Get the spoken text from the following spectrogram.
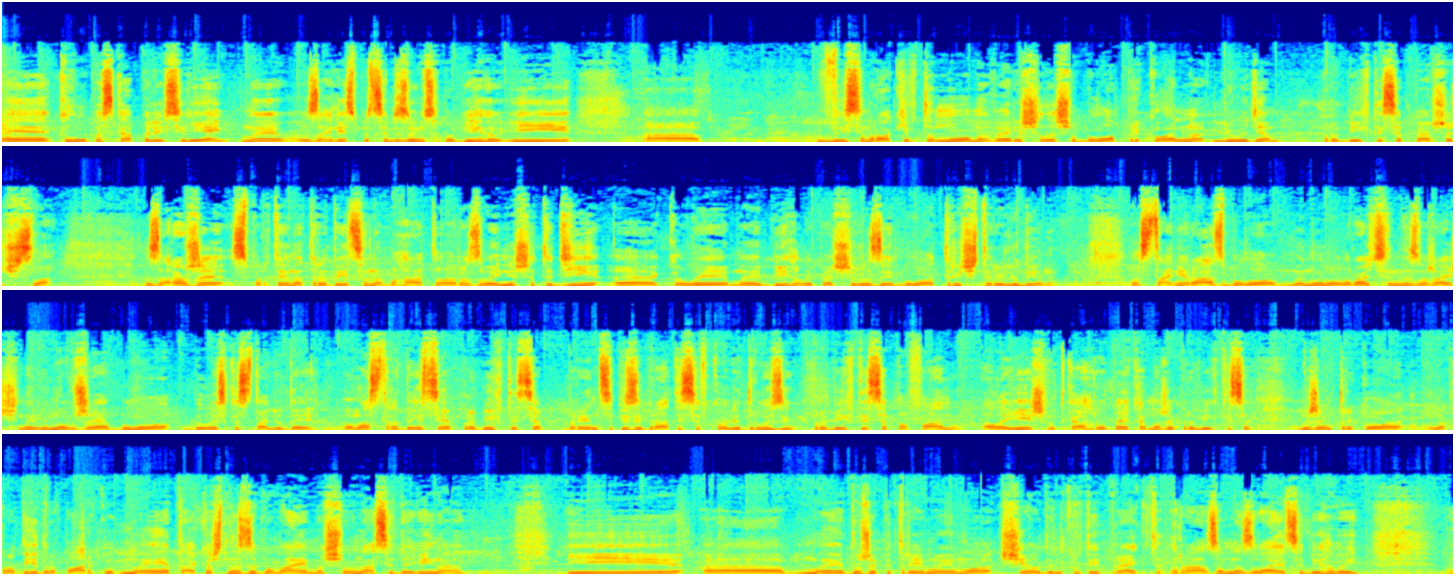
Ми клуб СК Полісієй. Ми взагалі спеціалізуємося по бігу. І а, 8 років тому ми вирішили, що було прикольно людям пробігтися першого числа. Зараз вже спортивна традиція набагато розвинніша. Тоді, е, коли ми бігали перші рази, було 3-4 людини. Останній раз було в минулому році, незважаючи на війну, вже було близько 100 людей. У нас традиція пробігтися, в принципі, зібратися в колі друзів, пробігтися по фану, але є і швидка група, яка може пробігтися. Біжимо три кола напроти гідропарку. Ми також не забуваємо, що у нас іде війна. І е, ми дуже підтримуємо ще один крутий проект. Разом називається біговий.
